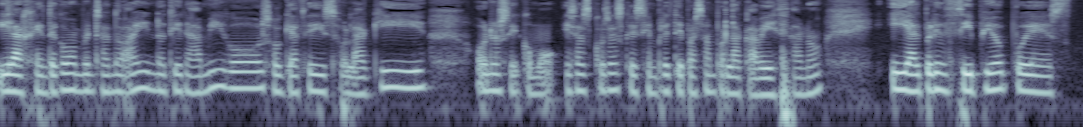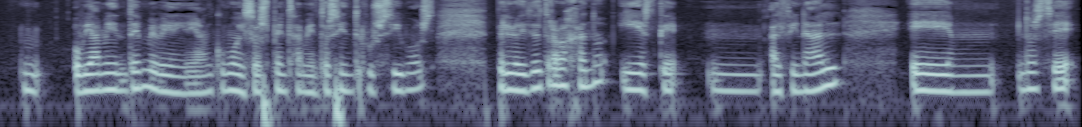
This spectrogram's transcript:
y la gente como pensando, ay, no tiene amigos o qué hacéis sola aquí o no sé, como esas cosas que siempre te pasan por la cabeza, ¿no? Y al principio pues mm, obviamente me venían como esos pensamientos intrusivos, pero lo he ido trabajando y es que mmm, al final, eh, no sé,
